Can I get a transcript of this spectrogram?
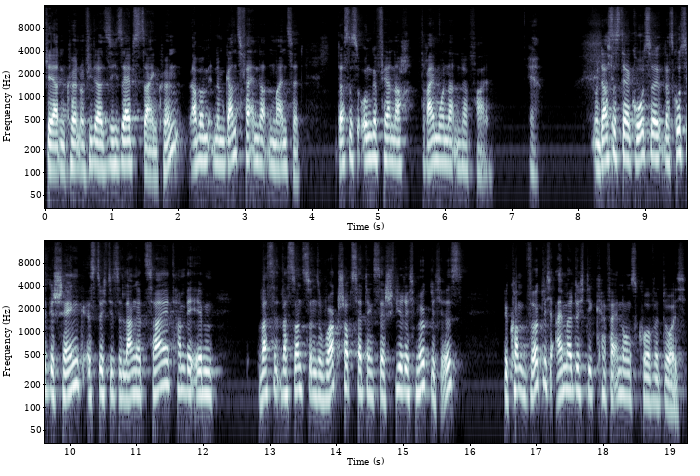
werden können und wieder sie selbst sein können, aber mit einem ganz veränderten Mindset. Das ist ungefähr nach drei Monaten der Fall. Ja. Und das ist der große, das große Geschenk ist durch diese lange Zeit haben wir eben, was, was sonst in so Workshop-Settings sehr schwierig möglich ist, wir kommen wirklich einmal durch die Veränderungskurve durch.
